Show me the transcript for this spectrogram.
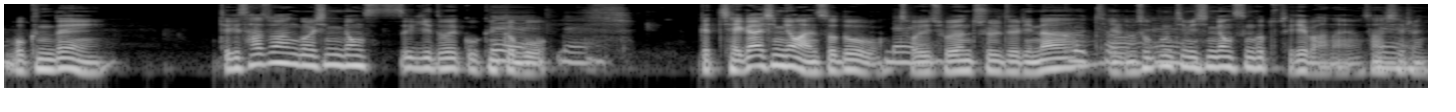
뭐 근데 되게 사소한 걸 신경 쓰기도 했고 그러니까 뭐 그러니까 제가 신경 안 써도 저희 조연출들이나 그렇죠. 예를 들면 소품팀이 신경 쓴 것도 되게 많아요. 사실은.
